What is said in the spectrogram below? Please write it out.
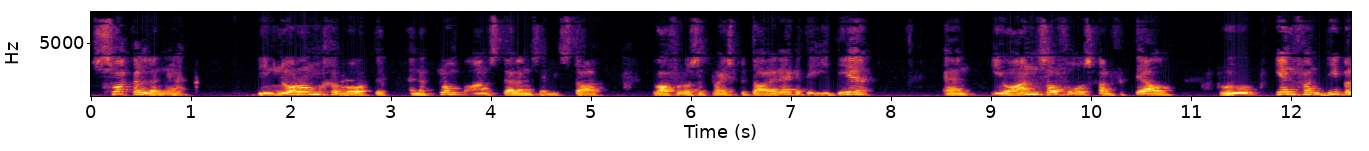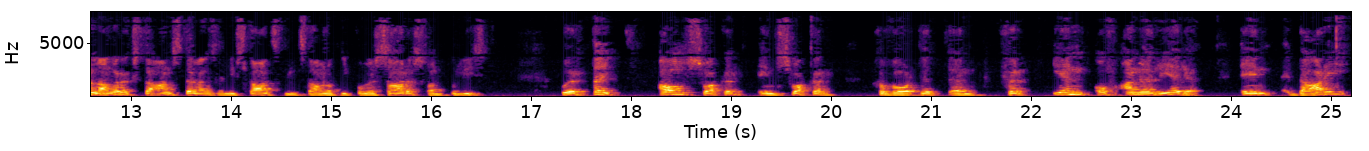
swakkelinge die norm geword het in 'n klomp aanstellings in die staat waarvoor ons 'n prys betaal. En ek het 'n idee en Johan sal vir ons kan vertel hoe een van die belangrikste aanstellings in die staatsdiens, naamlik die kommissaris van polisie, oor tyd al swakker en swakker geword het um, vir een of ander rede. En daardie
